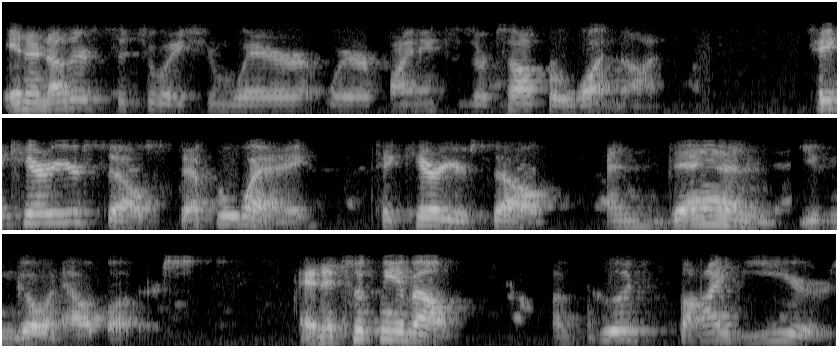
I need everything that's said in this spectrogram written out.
in another situation where where finances are tough or whatnot, take care of yourself, step away, take care of yourself, and then you can go and help others. And it took me about a good five years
